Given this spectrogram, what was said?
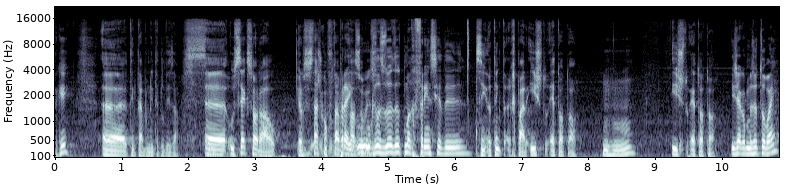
O quê? Ah, tem que estar bonita a televisão. Ah, o sexo oral. Eu não sei se estás confortável Espera a aí, falar sobre o isso. realizador deu-te uma referência de. Sim, eu tenho que. Repare, isto é totó. Uhum. Isto é totó. E já, mas eu estou bem?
